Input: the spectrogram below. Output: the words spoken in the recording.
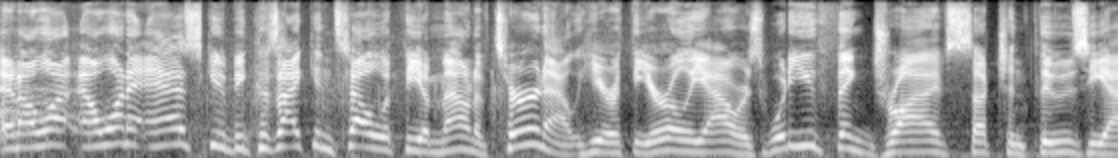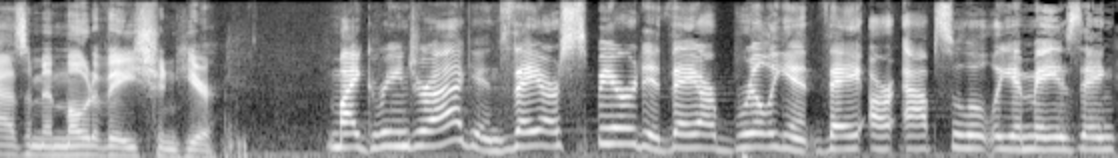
And I want I want to ask you because I can tell with the amount of turnout here at the early hours, what do you think drives such enthusiasm and motivation here? My Green Dragons. They are spirited. They are brilliant. They are absolutely amazing.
